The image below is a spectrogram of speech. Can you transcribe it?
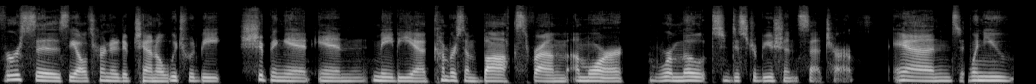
versus the alternative channel, which would be shipping it in maybe a cumbersome box from a more remote distribution center. And when you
